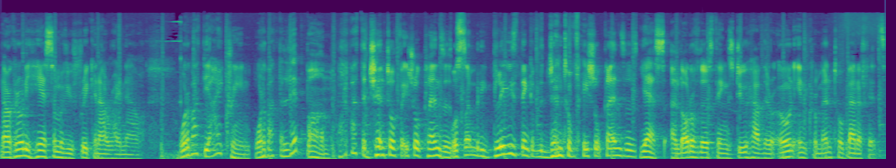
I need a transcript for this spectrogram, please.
Now I can already hear some of you freaking out right now. What about the eye cream? What about the lip balm? What about the gentle facial cleansers? Will somebody please think of the gentle facial cleansers? Yes, a lot of those things do have their own incremental benefits,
